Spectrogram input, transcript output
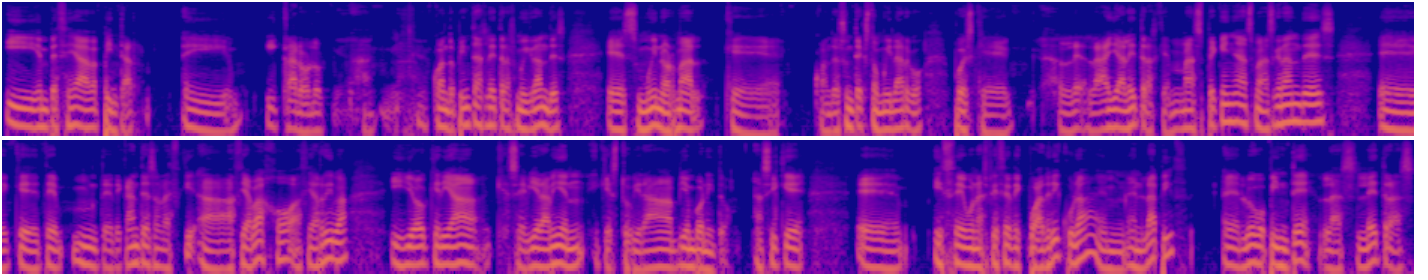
y empecé a pintar. Y, y claro, lo- cuando pintas letras muy grandes es muy normal que cuando es un texto muy largo, pues que haya letras que más pequeñas, más grandes, eh, que te, te decantes hacia abajo, hacia arriba, y yo quería que se viera bien y que estuviera bien bonito. Así que eh, hice una especie de cuadrícula en, en lápiz, eh, luego pinté las letras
